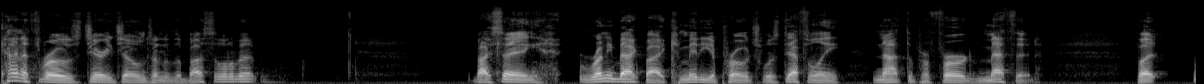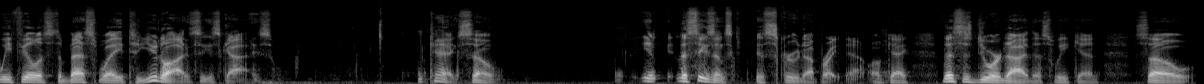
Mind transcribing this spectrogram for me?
kind of throws Jerry Jones under the bus a little bit by saying running back by committee approach was definitely not the preferred method, but we feel it's the best way to utilize these guys. Okay, so you, the season is screwed up right now. Okay, this is do or die this weekend. So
